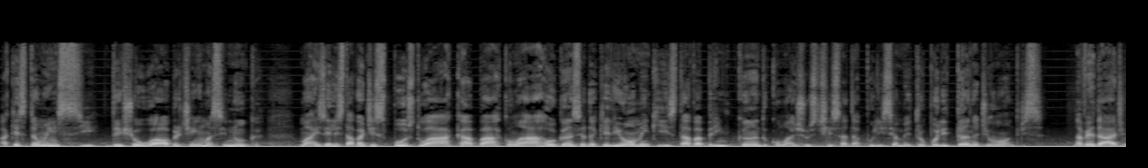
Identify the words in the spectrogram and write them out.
A questão em si deixou Albert em uma sinuca, mas ele estava disposto a acabar com a arrogância daquele homem que estava brincando com a justiça da Polícia Metropolitana de Londres. Na verdade,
